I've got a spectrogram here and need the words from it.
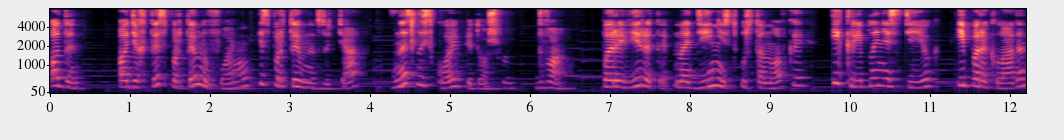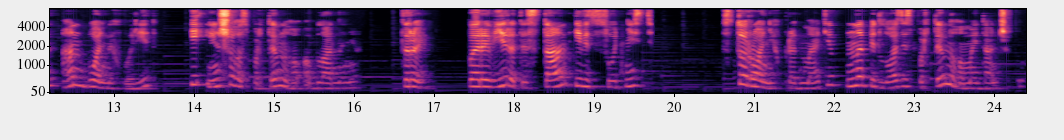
1. Одягти спортивну форму і спортивне взуття з неслизькою підошвою. 2. Перевірити надійність установки і кріплення стійок і перекладин гандбольних воріт і іншого спортивного обладнання. 3. Перевірити стан і відсутність сторонніх предметів на підлозі спортивного майданчику.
